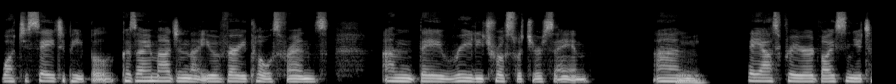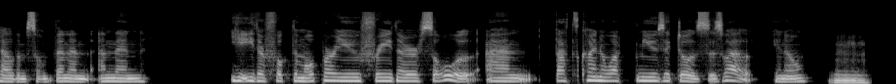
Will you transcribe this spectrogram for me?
what you say to people, because I imagine that you have very close friends, and they really trust what you're saying, and Mm. they ask for your advice, and you tell them something, and and then you either fuck them up or you free their soul. And that's kind of what music does as well, you know? Mm.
